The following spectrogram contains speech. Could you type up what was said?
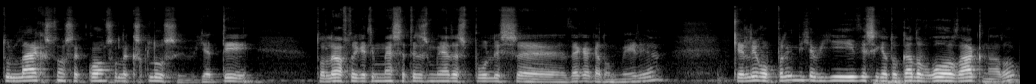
τουλάχιστον σε console exclusive. Γιατί, το λέω αυτό γιατί μέσα σε τρεις μέρες πούλησε 10 εκατομμύρια και λίγο πριν είχε βγει η είδηση για τον God of War Ragnarok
